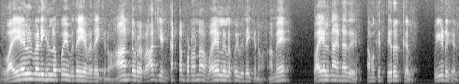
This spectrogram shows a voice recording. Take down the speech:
வயல்வெளிகளில் போய் விதைய விதைக்கணும். ஆண்டவர் ராஜ்யம் கட்டப்படணும்னா வயலில் போய் விதைக்கணும். ஆமே வயல்னா என்னது? நமக்கு தெருக்கள் வீடுகள்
